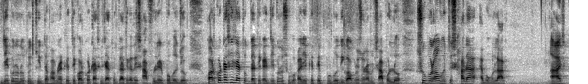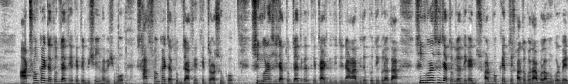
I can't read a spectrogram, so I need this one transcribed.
যে কোনো নতুন চিন্তা ভাবনার ক্ষেত্রে কর্কট রাশি জাতক জাতিকাদের সাফল্যের প্রবল যোগ। কর্কট রাশি জাতক জাতিকার যে কোনো শুভ কাজের ক্ষেত্রে পূর্ব দিকে অগ্রসর হবে সাফল্য। শুভ রং হচ্ছে সাদা এবং লাল। আজ আট সংখ্যার জাতক জাতির ক্ষেত্রে বিশেষভাবে শুভ, সাত সংখ্যার জাতক জাতকের ক্ষেত্রে অশুভ। সিংহরাশি জাতক জাতিকার ক্ষেত্রে আজকে দিনটি নানাবিধ প্রতিকূলতা। সিংহরাশি জাতক জাতিকার সর্বক্ষেত্রে সতর্কতা অবলম্বন করবেন।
